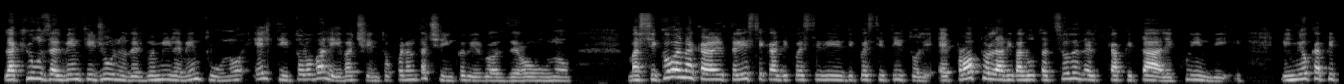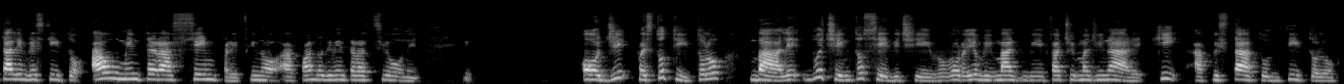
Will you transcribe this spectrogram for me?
L'ha chiusa il 20 giugno del 2021 e il titolo valeva 145,01 ma siccome una caratteristica di questi, di questi titoli è proprio la rivalutazione del capitale, quindi il mio capitale investito aumenterà sempre fino a quando diventerà azione, oggi questo titolo vale 216 euro. Allora io vi, vi faccio immaginare chi ha acquistato un titolo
